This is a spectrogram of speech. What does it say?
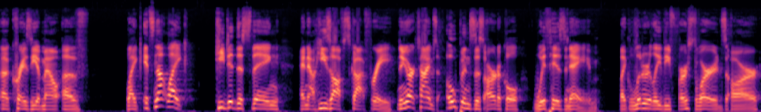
a crazy amount of like. It's not like he did this thing and now he's off scot free. New York Times opens this article with his name. Like literally, the first words are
